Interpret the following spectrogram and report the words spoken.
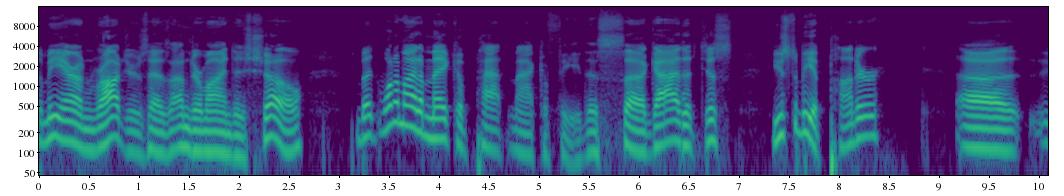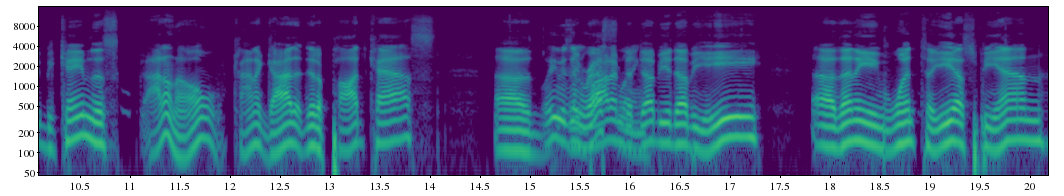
to me, Aaron Rodgers has undermined his show. But what am I to make of Pat McAfee, this uh, guy that just used to be a punter, uh, became this I don't know kind of guy that did a podcast. Uh, Well, he was in brought him wrestling. to WWE. Uh, then he went to ESPN.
